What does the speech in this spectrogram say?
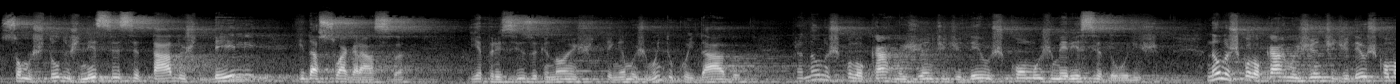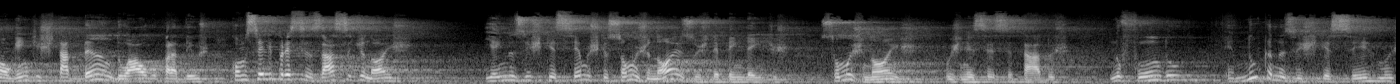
somos todos necessitados dele e da sua graça. E é preciso que nós tenhamos muito cuidado para não nos colocarmos diante de Deus como os merecedores, não nos colocarmos diante de Deus como alguém que está dando algo para Deus, como se Ele precisasse de nós. E aí nos esquecemos que somos nós os dependentes, somos nós os necessitados. No fundo, é nunca nos esquecermos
